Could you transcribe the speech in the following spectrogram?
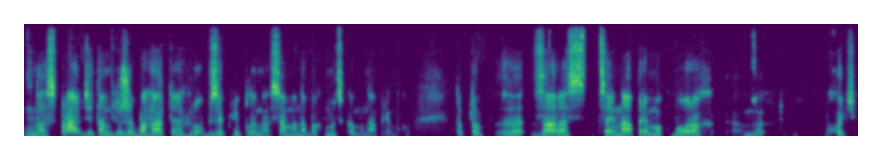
насправді там дуже багато груп закріплено саме на Бахмутському напрямку. Тобто е, зараз цей напрямок ворог, хоч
